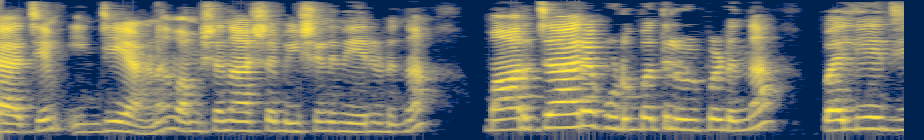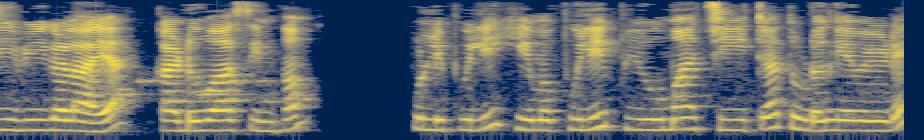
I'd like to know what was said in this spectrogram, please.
രാജ്യം ഇന്ത്യയാണ്. വംശനാശ ഭീഷണി നേരിടുന്ന മാർജാര കുടുംബത്തിൽ ഉൾപ്പെടുന്ന വലിയ ജീവികളായ കടുവ സിംഹം പുള്ളിപ്പുലി ഹിമപ്പുലി പ്യൂമ ചീറ്റ തുടങ്ങിയവയുടെ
